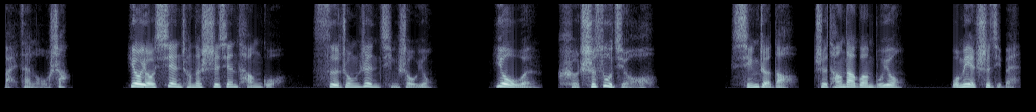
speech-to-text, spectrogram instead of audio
摆在楼上。又有现成的诗仙糖果，四众任情受用。又问可吃素酒？行者道：“只唐大官不用。”我们也吃几杯。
